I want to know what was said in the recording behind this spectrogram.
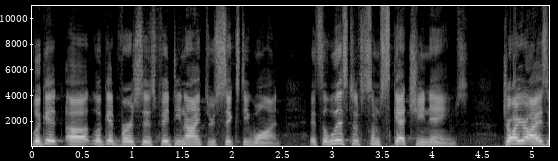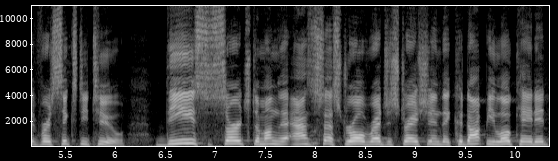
Look at, uh, look at verses 59 through 61. It's a list of some sketchy names. Draw your eyes at verse 62. These searched among the ancestral registration, they could not be located.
